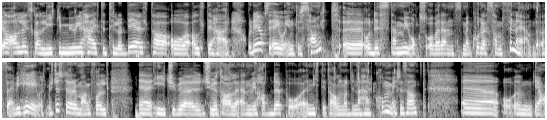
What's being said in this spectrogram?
ja, alle skal ha like muligheter til å delta og alt det her. Og det også er jo interessant, eh, og det stemmer jo også overens med hvordan samfunnet har endra seg. Vi har jo et mye større mangfold eh, i 2020-tallet enn vi hadde på 90-tallet når denne her kom, ikke sant? Eh, og, um, ja.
